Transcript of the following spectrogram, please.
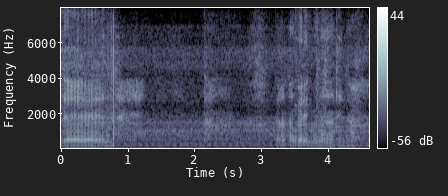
Then, ito. Pero tanggalin muna natin to.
